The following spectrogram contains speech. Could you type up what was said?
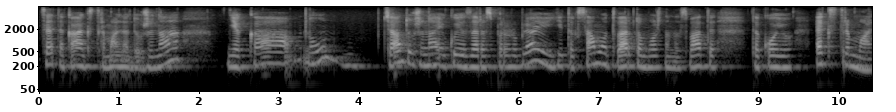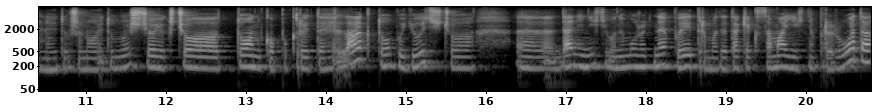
це така екстремальна довжина, яка, ну, ця довжина, яку я зараз переробляю, її так само твердо можна назвати такою екстремальною довжиною. Тому що, якщо тонко покрити гель-лак, то боюсь, що дані нігті вони можуть не витримати, так як сама їхня природа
